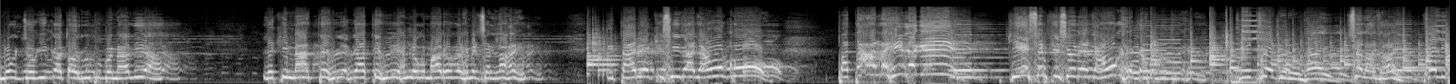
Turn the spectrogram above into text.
हम लोग जोगी का तो रूप बना लिया। लेकिन नाचते हुए गाते हुए हम लोग मारोगढ़ में चलना है। किताबें किसी राजाओं को पता नहीं लगे कि ये सब किसी राजाओं का काम है। ठीक है गुरु भाई। चला जाए। चलिए।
